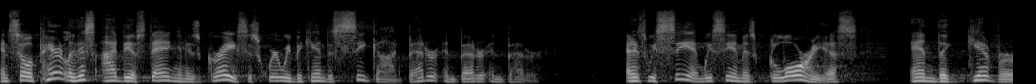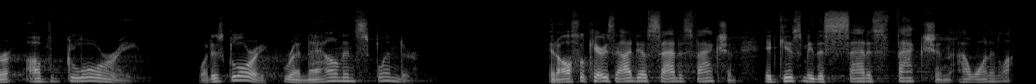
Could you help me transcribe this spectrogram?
And so apparently, this idea of staying in His grace is where we begin to see God better and better and better. And as we see Him, we see Him as glorious and the giver of glory. What is glory? Renown and splendor. It also carries the idea of satisfaction. It gives me the satisfaction I want in life.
